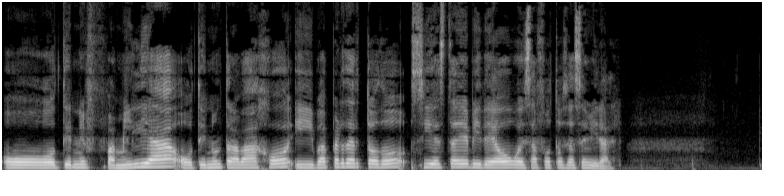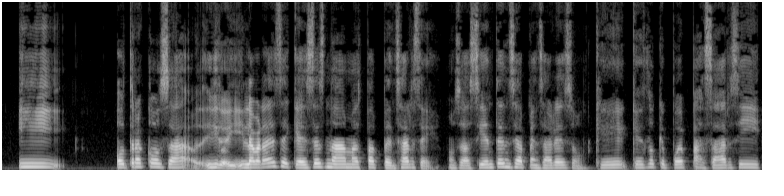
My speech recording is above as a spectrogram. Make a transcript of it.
o tiene familia o tiene un trabajo y va a perder todo si este video o esa foto se hace viral. Y otra cosa, y, la verdad es que ese es nada más para pensarse, o sea, siéntense a pensar eso, ¿qué, qué es lo que puede pasar si,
